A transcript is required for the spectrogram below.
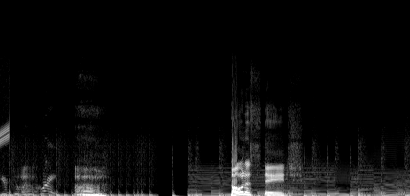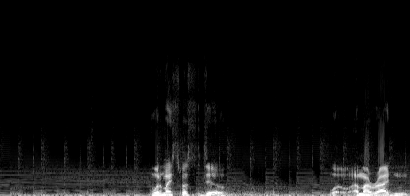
You're doing great. Bonus stage. What am I supposed to do? What am I riding?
